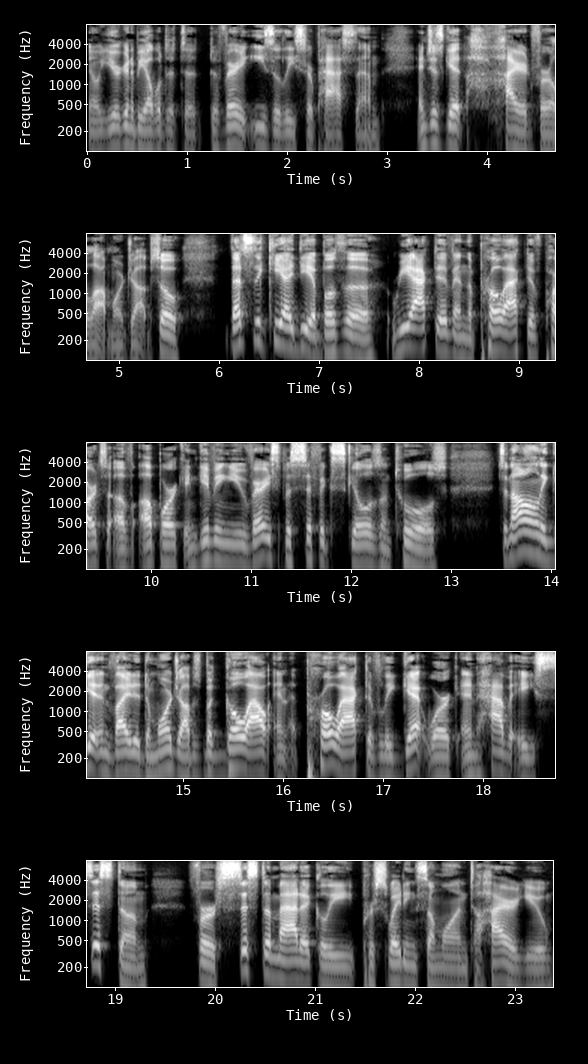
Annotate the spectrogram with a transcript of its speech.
you know, you're going to be able to, to, to very easily surpass them and just get hired for a lot more jobs. So that's the key idea, both the reactive and the proactive parts of Upwork and giving you very specific skills and tools to not only get invited to more jobs, but go out and proactively get work and have a system for systematically persuading someone to hire you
